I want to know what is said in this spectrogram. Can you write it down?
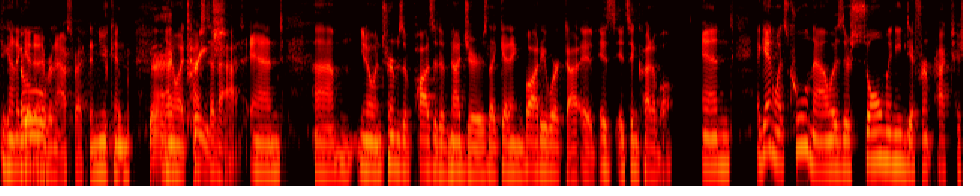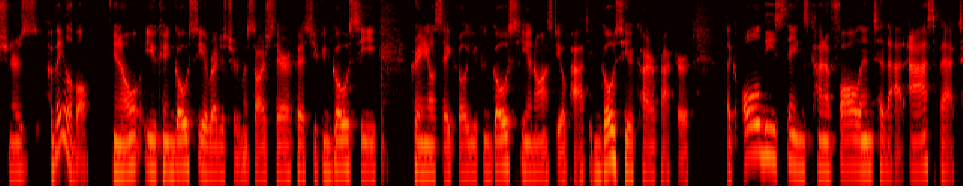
to kind of get Oh. every aspect, and you can you know attest to that. And um, you know, in terms of positive nudgers, like getting body work done, it is it's incredible. And again, what's cool now is there's so many different practitioners available. You know, you can go see a registered massage therapist, you can go see cranial sacral, you can go see an osteopath, you can go see a chiropractor. Like all these things kind of fall into that aspect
